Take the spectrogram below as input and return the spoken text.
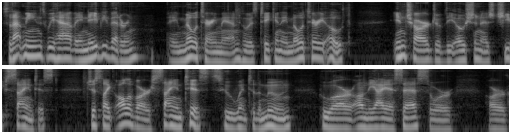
So that means we have a Navy veteran, a military man who has taken a military oath in charge of the ocean as chief scientist, just like all of our scientists who went to the moon, who are on the ISS or are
